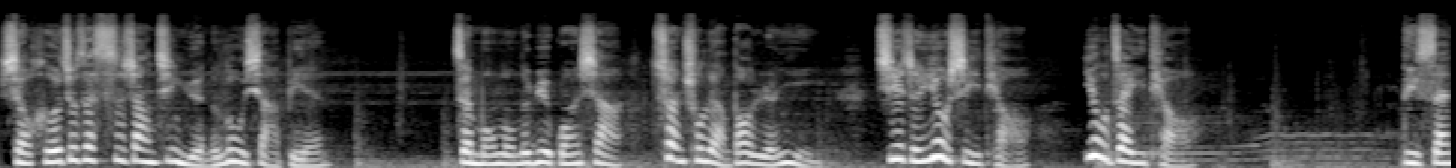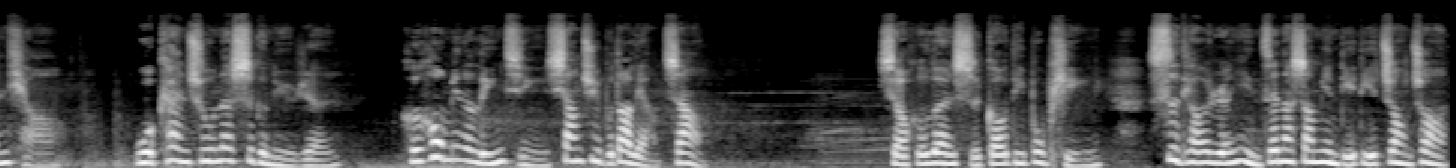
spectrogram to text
小河就在四丈近远的路下边，在朦胧的月光下窜出两道人影，接着又是一条。又在一条，第三条，我看出那是个女人，和后面的林景相距不到两丈。小河乱石高低不平，四条人影在那上面跌跌撞撞，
